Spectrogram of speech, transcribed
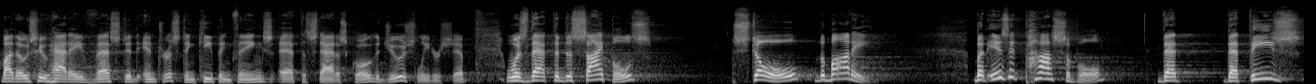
by those who had a vested interest in keeping things at the status quo, the Jewish leadership, was that the disciples stole the body. But is it possible that, that these,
